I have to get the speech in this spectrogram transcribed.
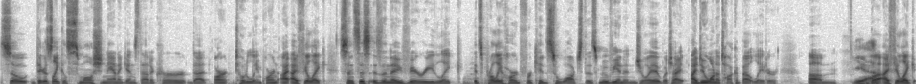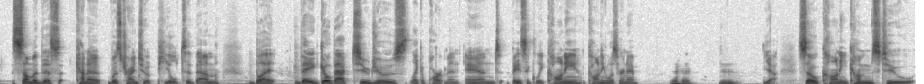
so there's like a small shenanigans that occur that aren't totally important. I, I feel like since this isn't a very like it's probably hard for kids to watch this movie and enjoy it, which I, I do want to talk about later. Um Yeah. but I feel like some of this kind of was trying to appeal to them, but they go back to Joe's like apartment and basically Connie, Connie was her name. Mhm. Hmm, Yeah. So Connie comes to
